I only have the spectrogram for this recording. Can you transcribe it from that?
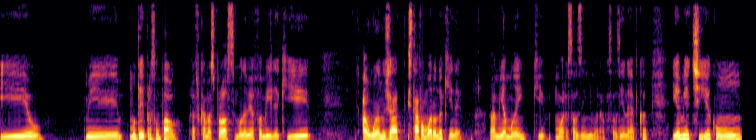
e eu me mudei para São Paulo para ficar mais próximo da minha família que há um ano já estava morando aqui, né? A minha mãe, que mora sozinha, morava sozinha na época, e a minha tia com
